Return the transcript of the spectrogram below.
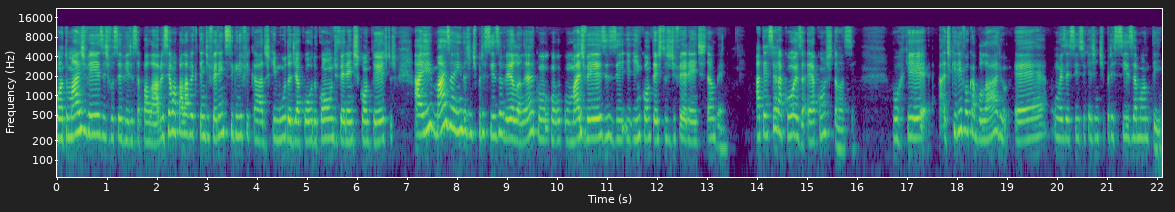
Quanto mais vezes você vira essa palavra, se é uma palavra que tem diferentes significados, que muda de acordo com diferentes contextos, aí mais ainda a gente precisa vê-la, né? Com, com, com, mais vezes e, e em contextos diferentes também. A terceira coisa é a constância, porque adquirir vocabulário é um exercício que a gente precisa manter.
